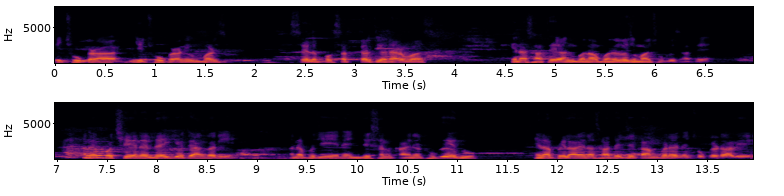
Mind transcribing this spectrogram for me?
કે છોકરા, જે છોકરાની ઉંમર છે લગભગ સત્તરથી અઢાર વર્ષ, એના સાથે અનબનાવ બનેલો છે મારી છોકરી સાથે. અને પછી એને લઈ ગયો ત્યાં કરી અને પછી એને ઇન્જેક્શન ખાઈને ઠોકી દીધું. એના પહેલાં એના સાથે જે કામ કર્યા એને ચોકલેટ આલી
